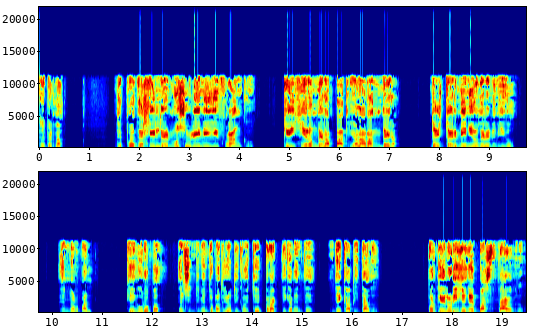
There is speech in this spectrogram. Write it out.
¿Es verdad? Después de Hitler, Mussolini y Franco, que hicieron de la patria la bandera de exterminio del enemigo, es normal que en Europa el sentimiento patriótico esté prácticamente decapitado, porque el origen es bastardo,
